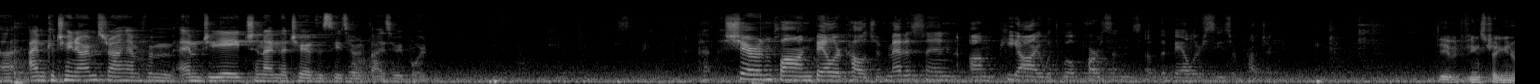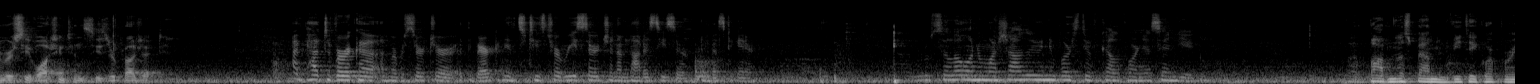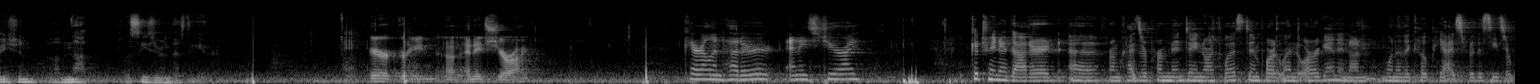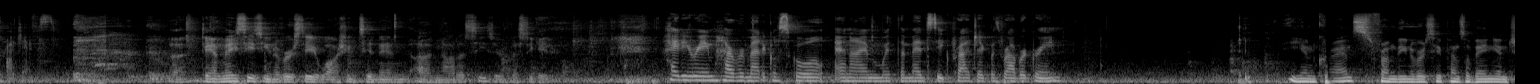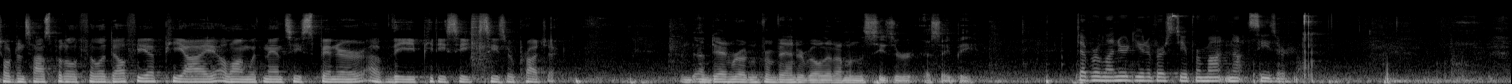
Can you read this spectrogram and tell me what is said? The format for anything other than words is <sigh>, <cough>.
Uh, I'm Katrina Armstrong. I'm from MGH, and I'm the chair of the CSER Advisory Board. Sharon Plon, Baylor College of Medicine. I'm PI with Will Parsons of the Baylor CSER Project. David Veenstra, University of Washington CSER Project. I'm Pat Deverka. I'm a researcher at the American Institutes for Research, and I'm not a CSER investigator. Lucila Ohno Machado, University of California, San Diego. Uh, Bob Nussbaum, Invitae Corporation. I'm not a CSER investigator. Eric Green, uh, NHGRI. Carolyn Hutter, NHGRI. Katrina Goddard uh, from Kaiser Permanente Northwest in Portland, Oregon, and I'm one of the co-PIs for the CSER projects. Uh, Dan Masys, University of Washington, and uh, not a CSER investigator. Heidi Rehm, Harvard Medical School, and I'm with the MedSeq project with Robert Green. Ian Krantz from the University of Pennsylvania and Children's Hospital of Philadelphia, PI, along with Nancy Spinner of the PDC CSER project. And I'm Dan Roden from Vanderbilt, and I'm on the CSER SAB. Deborah Leonard, University of Vermont, not CSER.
